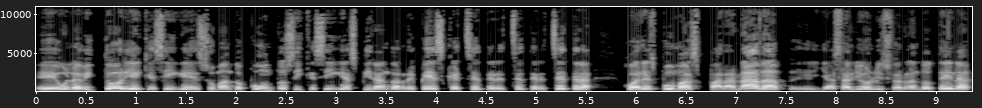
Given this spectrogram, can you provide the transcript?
eh, una victoria y que sigue sumando puntos y que sigue aspirando a repesca, etcétera, etcétera, etcétera. Juárez Pumas, para nada, eh, ya salió Luis Fernando Tena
